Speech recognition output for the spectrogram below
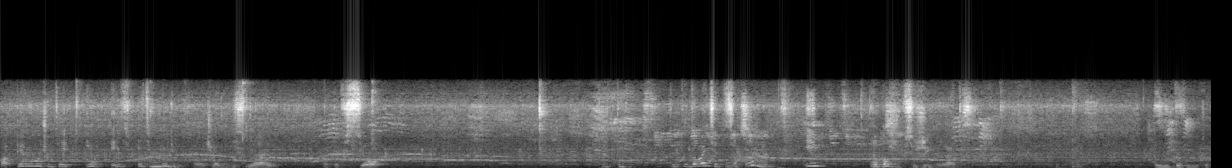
В первую очередь я им, этим людям, короче, объясняю это все. Поэтому, давайте это запомним и продолжим все же играть. Не давно так.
